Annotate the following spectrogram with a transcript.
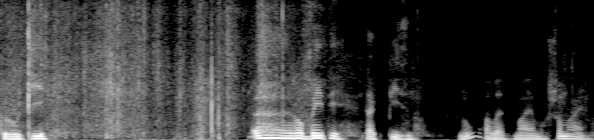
круті е, робити так пізно. Ну, але маємо, що маємо.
